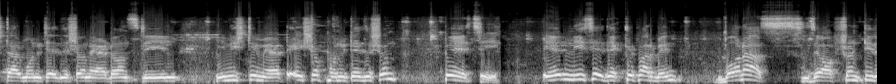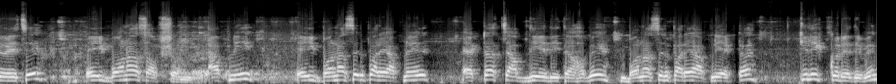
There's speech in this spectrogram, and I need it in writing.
star monetization advance deal estimate এইসব মনিটাইজেশন পেয়েছি। এর নিচে দেখতে পারবেন বোনাস যে অপশনটি রয়েছে, এই বোনাস অপশন আপনি এই বোনাসের পরে আপনি একটা চাপ দিয়ে দিতে হবে। বোনাসের পরে আপনি একটা ক্লিক করে দিবেন।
